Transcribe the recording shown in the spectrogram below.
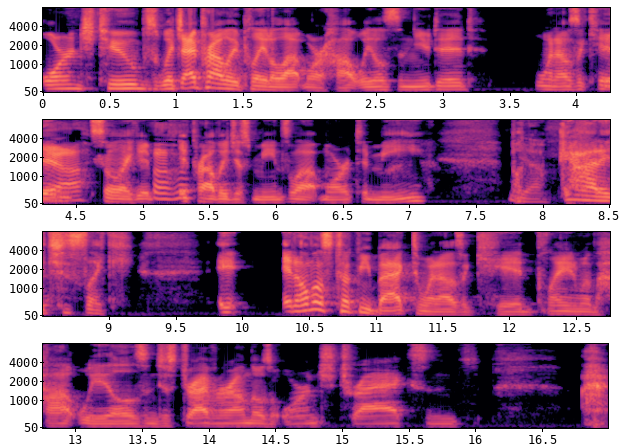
orange tubes, which I probably played a lot more Hot Wheels than you did when I was a kid. Yeah. So like it, Uh-huh. it probably just means a lot more to me. But yeah God, it's just like it. It almost took me back to when I was a kid playing with Hot Wheels and just driving around those orange tracks. And I,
